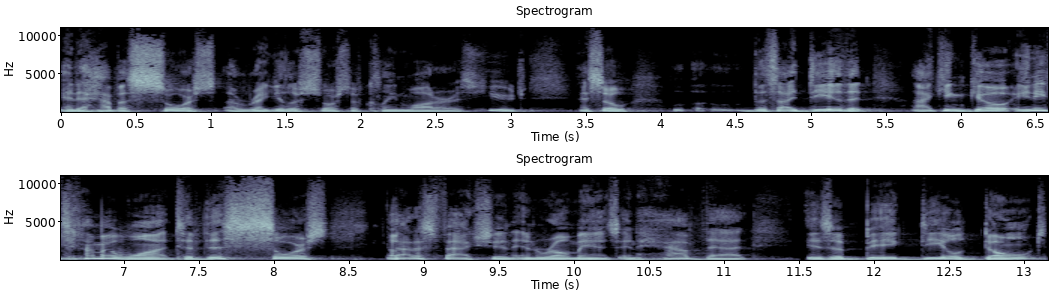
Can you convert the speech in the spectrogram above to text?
and to have a source, a regular source of clean water is huge. And so, this idea that I can go anytime I want to this source of satisfaction and romance and have that is a big deal. Don't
